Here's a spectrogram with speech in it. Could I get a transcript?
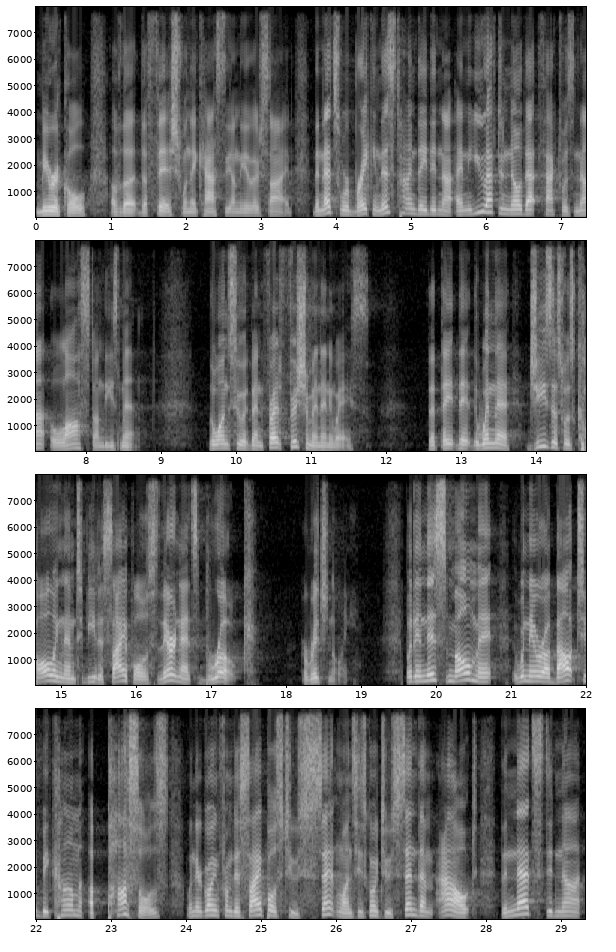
miracle of the, the fish when they cast it on the other side. The nets were breaking. This time they did not. And you have to know that fact was not lost on these men, the ones who had been fishermen, anyways. That they, they when the, Jesus was calling them to be disciples, their nets broke originally. But in this moment, when they were about to become apostles, when they're going from disciples to sent ones, he's going to send them out, the nets did not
